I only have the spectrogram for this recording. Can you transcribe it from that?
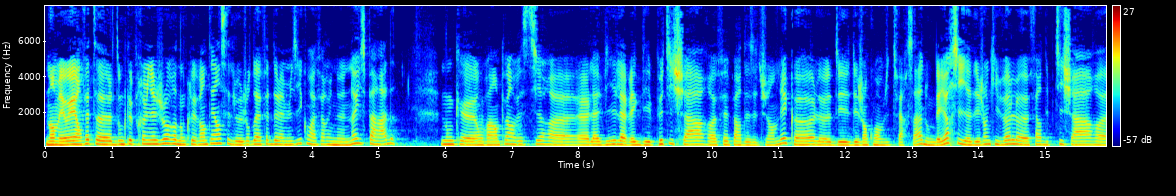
Non mais oui, en fait, euh, donc le premier jour, donc le 21, c'est le jour de la fête de la musique. On va faire une noise parade. Donc euh, on va un peu investir euh, la ville avec des petits chars euh, faits par des étudiants de l'école, euh, des, des gens qui ont envie de faire ça. Donc d'ailleurs, s'il y a des gens qui veulent euh, faire des petits chars, euh,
